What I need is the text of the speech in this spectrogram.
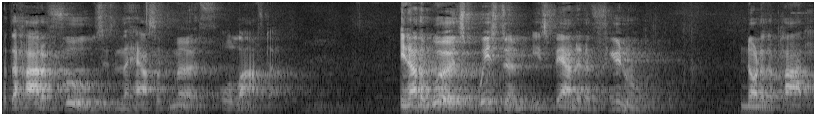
but the heart of fools is in the house of mirth or laughter. In other words, wisdom is found at a funeral, not at a party.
